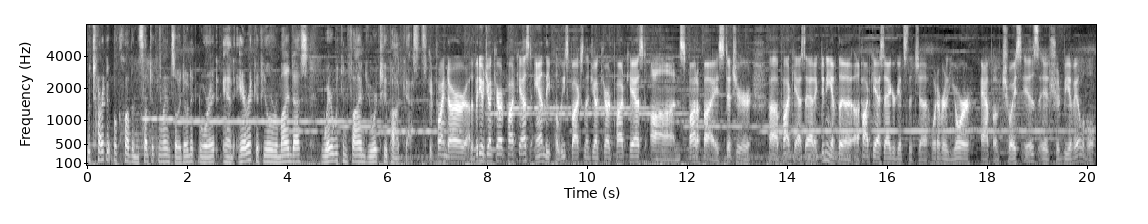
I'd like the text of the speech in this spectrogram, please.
with Target Book Club in the subject line so I don't ignore it. And Eric, if you'll remind us where we can find your two podcasts. You can find our uh, the Video Junkyard podcast and the Police Box in the Junkyard podcast on Spotify, Stitcher, uh, Podcast Addict, any of the uh, podcast aggregates that uh, whatever your app of choice is, it should be available.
